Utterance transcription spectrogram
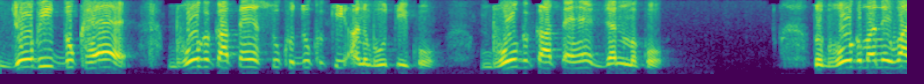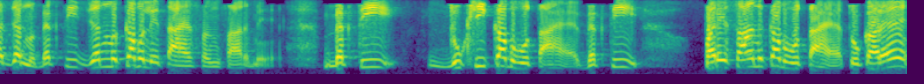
जो भी दुख है, भोग कहते हैं सुख दुख की अनुभूति को। भोग कहते हैं जन्म को। तो भोग माने हुआ जन्म। व्यक्ति जन्म कब लेता है संसार में? व्यक्ति दुखी कब होता है? व्यक्ति परेशान कब होता है? तो कह रहे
